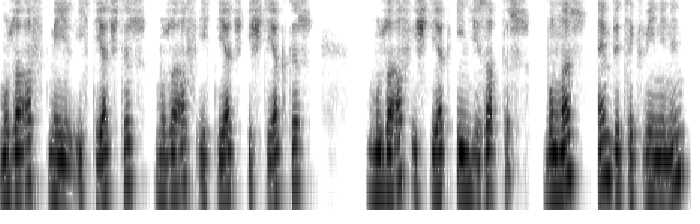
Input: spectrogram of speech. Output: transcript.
Muzaaf meyil ihtiyaçtır. Muzaaf ihtiyaç iştiyaktır. Muzaaf iştiyak incizaptır. Bunlar emri tekvininin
